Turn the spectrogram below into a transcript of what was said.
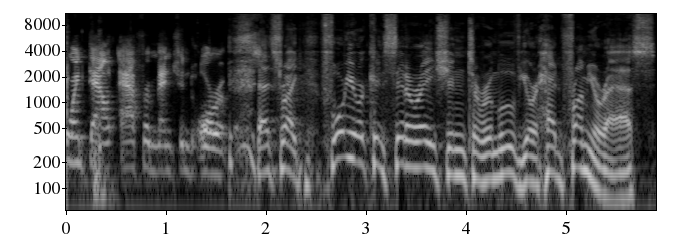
point out aforementioned orifice. That's right. For your consideration to remove your head from your ass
